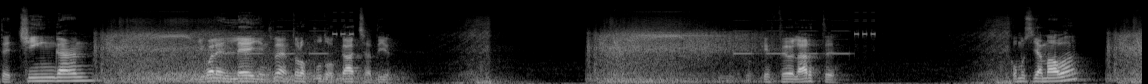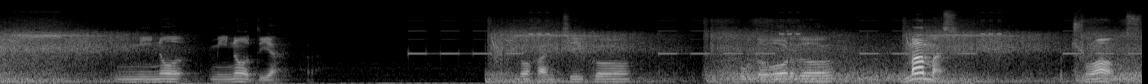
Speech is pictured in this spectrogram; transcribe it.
Te chingan. Igual en Legends, vean todos los putos gachas, tío. Qué feo el arte. ¿Cómo se llamaba? Mino... Minotia. Gohan chico. Puto gordo. ¡Mamas! Trunks.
